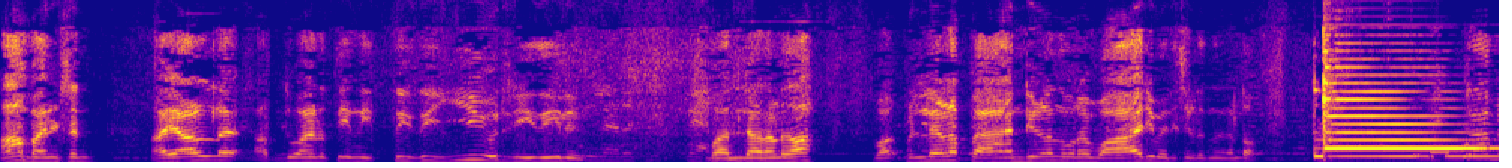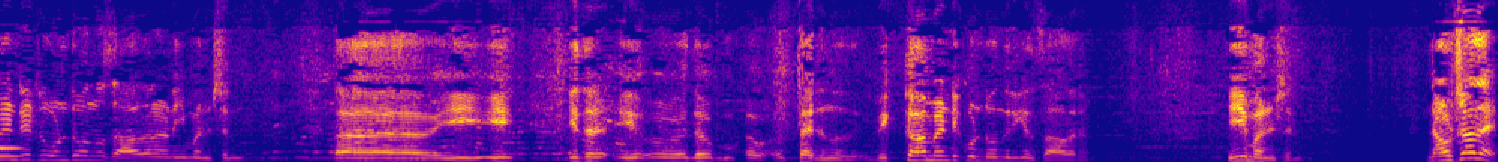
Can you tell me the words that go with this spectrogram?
ആ മനുഷ്യൻ അയാളുടെ അധ്വാനത്തിൽ നിന്ന് ഇത് ഇത് ഈ ഒരു രീതിയിൽ വല്ലാതാണ് ആ പിള്ളേരുടെ പാന്റുകൾ എന്ന് പറയാൻ വാരി വലിച്ചിടുന്നത് കണ്ടോ? വിൽക്കാൻ വേണ്ടിയിട്ട് കൊണ്ടുവന്ന സാധനമാണ് ഈ മനുഷ്യൻ ഈ ഈ ഇത് ഇത് തരുന്നത്. വിൽക്കാൻ വേണ്ടി കൊണ്ടുവന്നിരിക്കുന്ന സാധനം. ഈ മനുഷ്യൻ. നൌഷാദേ?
